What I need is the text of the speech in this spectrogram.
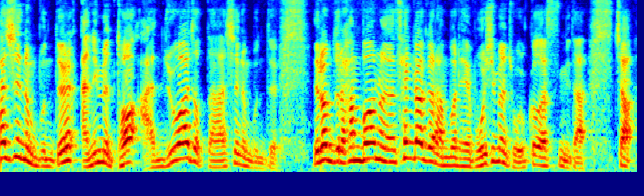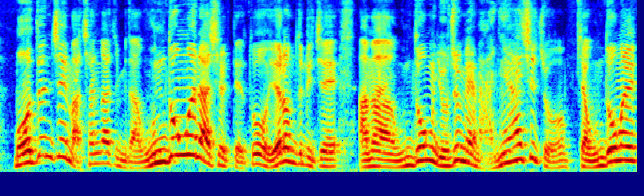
하시는 분들 아니면 더 안 좋아졌다 하시는 분들. 여러분들 한 번은 생각을 한번 해보시면 좋을 것 같습니다. 자 뭐든지 마찬가지입니다. 운동을 하실 때도 여러분들이 이제 아마 운동 요즘에 많이 하시죠. 자 운동을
